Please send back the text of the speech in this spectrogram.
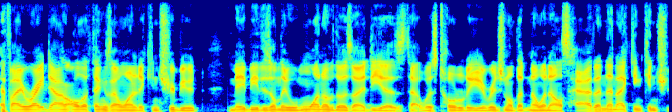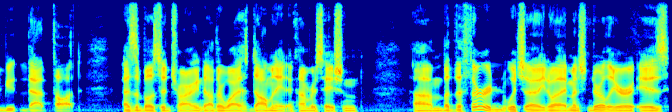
if I write down all the things I wanted to contribute, maybe there's only one of those ideas that was totally original that no one else had, and then I can contribute that thought as opposed to trying to otherwise dominate a conversation. Um, but the third, which uh, you know I mentioned earlier, is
